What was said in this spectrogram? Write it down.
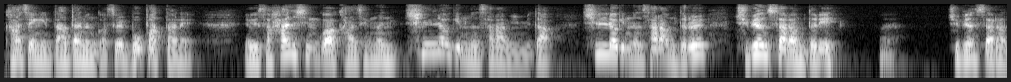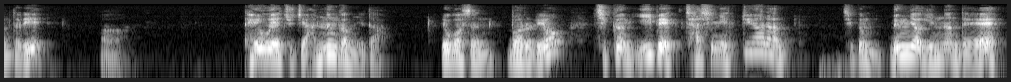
가생이 나다는 것을 못 봤다네. 여기서 한신과 가생은 실력 있는 사람입니다. 실력 있는 사람들을 주변 사람들이 어, 주변 사람들이 어, 대우해 주지 않는 겁니다. 이것은 뭐를요? 지금 200 자신이 뛰어난 지금 능력이 있는데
